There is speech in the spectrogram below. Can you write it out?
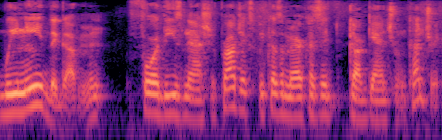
We need the government for these national projects because America is a gargantuan country.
